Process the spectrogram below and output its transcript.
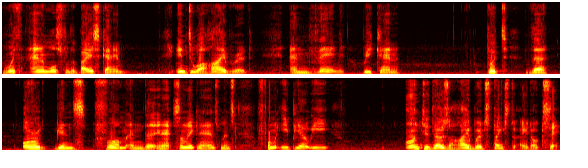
with animals from the base game into a hybrid, and then we can put the organs from and the some enhancements from EPOE onto those hybrids thanks to set.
